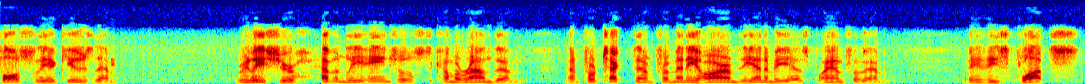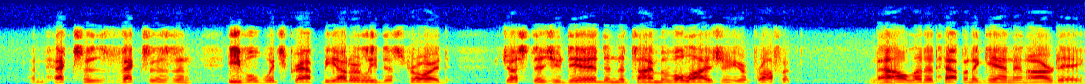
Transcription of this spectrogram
falsely accuse them. Release your heavenly angels to come around them and protect them from any harm the enemy has planned for them. May these plots and hexes, vexes, and evil witchcraft be utterly destroyed, just as you did in the time of Elijah your prophet. Now let it happen again in our day.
